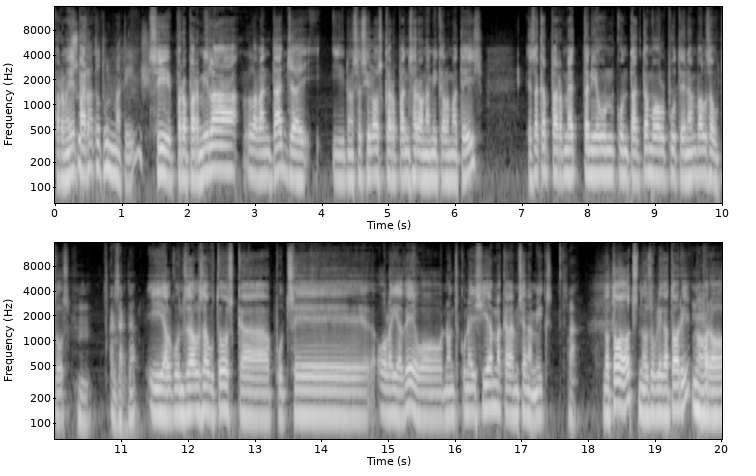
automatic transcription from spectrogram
Per mi, s'ho per... fa tot un mateix. Sí, però per mi la- l'avantatge, i, i no sé si l'Òscar pensarà una mica el mateix, és que et permet tenir un contacte molt potent amb els autors. Mm, exacte. I alguns dels autors que potser hola i adeu o no ens coneixíem acabem sent amics. Clar. No tots, no és obligatori, No. però,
